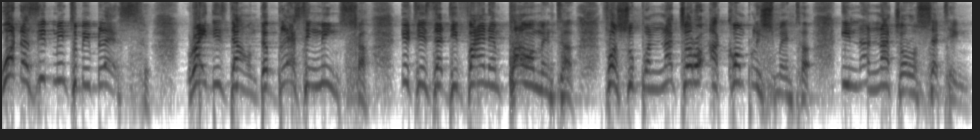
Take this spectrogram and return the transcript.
What does it mean to be blessed? Write this down. The blessing means uh, it is the divine empowerment uh, for supernatural accomplishment uh, in a natural setting.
